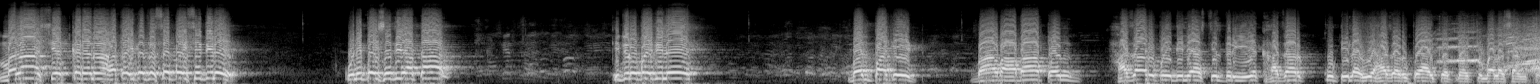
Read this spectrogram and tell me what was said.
मला शेतकऱ्यांना आता इथं जसे पैसे दिले कुणी पैसे दिले आता? किती रुपये दिले? बंद पाकिट. बा बाबा पण हजार रुपये दिले असतील तर एक हजार कोटीलाही हजार रुपये ऐकत नाहीत तुम्हाला सांगतो.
